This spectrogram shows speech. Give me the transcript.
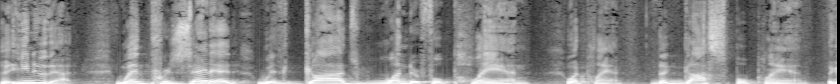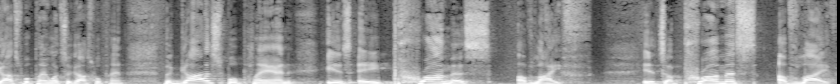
He knew that. When presented with God's wonderful plan, what plan? The gospel plan. The gospel plan, what's the gospel plan? The gospel plan is a promise of life. It's a promise of life.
